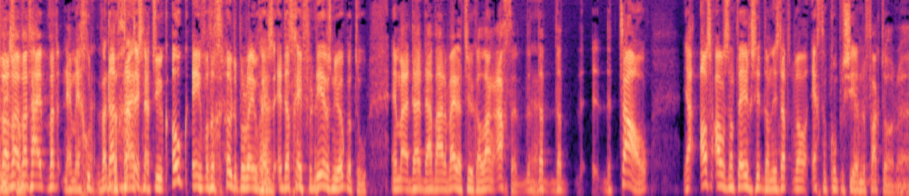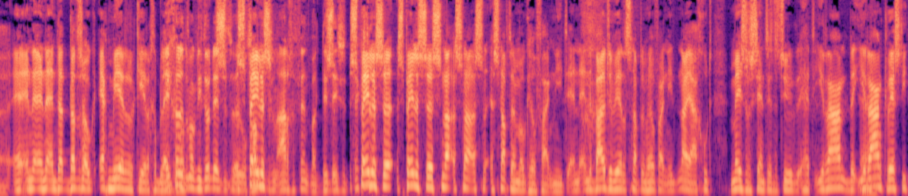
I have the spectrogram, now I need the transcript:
maar, wat hij, wat, nee, maar goed, dat, begrijp- dat is natuurlijk ook een van de grote problemen Ja. geweest. En dat geeft Verderens nu ook wel toe. En maar daar, daar waren wij natuurlijk al lang achter. Dat, Ja. dat, dat, de taal, ja, als alles dan tegen zit, dan is dat wel echt een complicerende factor. eh. en en, en dat, dat is ook echt meerdere keren gebleken. ik het want- hem ook niet hoor. Dit, Sp- spelers, is een aardige vent, maar dit, deze tekst- Spelers, eh, spelers eh, sna, sna, sna- snapten hem ook heel vaak niet. En, en de buitenwereld snapt hem heel vaak niet. Nou ja, goed. Het meest recent is natuurlijk het Iran, de Iran-kwestie.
